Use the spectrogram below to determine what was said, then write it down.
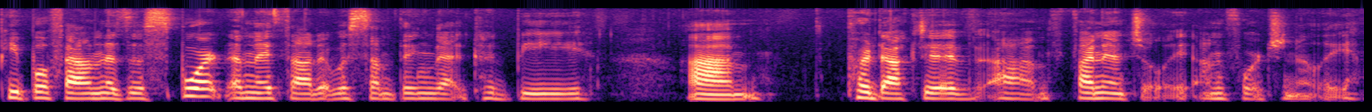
people found as a sport and they thought it was something that could be um, productive um, financially, unfortunately.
